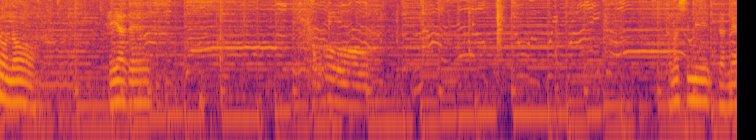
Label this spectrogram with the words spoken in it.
今日の部屋です。楽しみだね。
